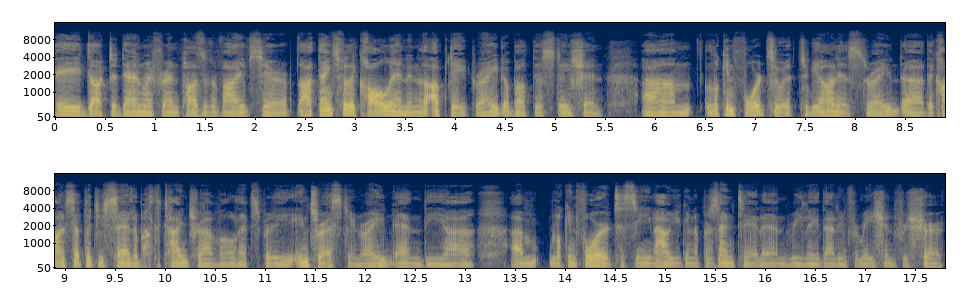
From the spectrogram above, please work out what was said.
Hey, Dr. Dan, my friend, Positive Vibes here. Uh, thanks for the call in and the update, right, about this station. Um, looking forward to it, to be honest, right? Uh, the concept that you said about the time travel, that's pretty interesting, right? And the, uh, I'm looking forward to seeing how you're going to present it and relay that information for sure.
